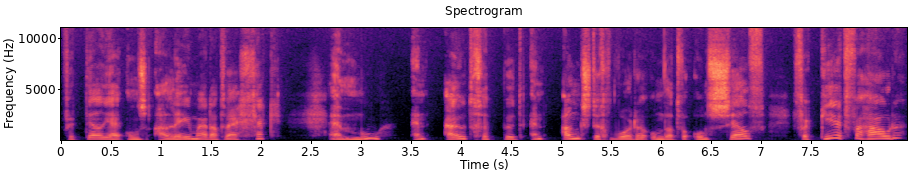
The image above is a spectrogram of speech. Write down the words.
vertel jij ons alleen maar dat wij gek en moe en uitgeput en angstig worden omdat we onszelf verkeerd verhouden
